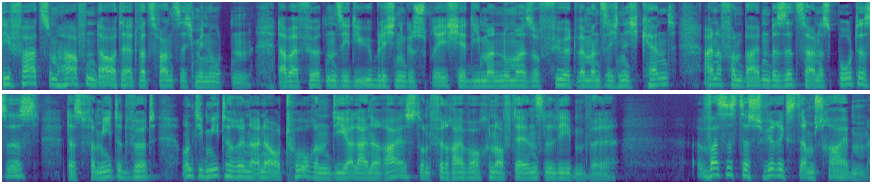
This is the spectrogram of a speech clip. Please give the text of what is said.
Die Fahrt zum Hafen dauerte etwa 20 Minuten. Dabei führten sie die üblichen Gespräche, die man nun mal so führt, wenn man sich nicht kennt, einer von beiden Besitzer eines Bootes ist, das vermietet wird, und die Mieterin einer Autorin, die alleine reist und für drei Wochen auf der Insel leben will. Was ist das Schwierigste am Schreiben?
